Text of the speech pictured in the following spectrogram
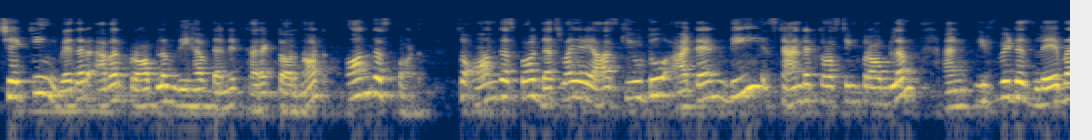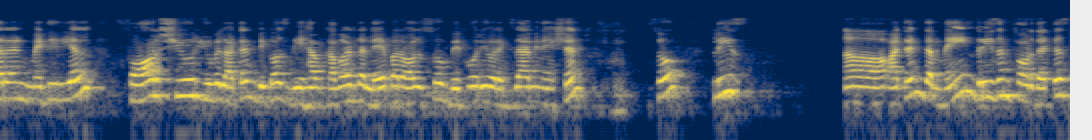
checking whether our problem we have done it correct or not on the spot. So on the spot that's why I ask you to attend the standard costing problem and if it is labor and material for sure you will attend because we have covered the labor also before your examination. So please uh, attend the main reason for that is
